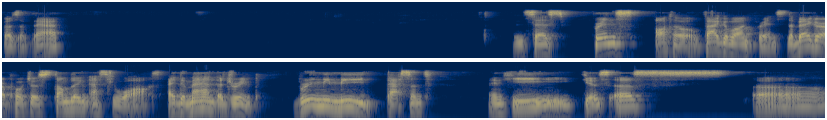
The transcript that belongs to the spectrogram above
because of that. It says Prince Otto, vagabond prince. The beggar approaches, stumbling as he walks. I demand a drink. Bring me mead, peasant. And he gives us uh,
